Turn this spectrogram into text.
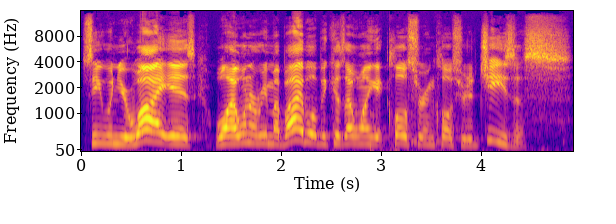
See, when your why is, well, I want to read my Bible because I want to get closer and closer to Jesus.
